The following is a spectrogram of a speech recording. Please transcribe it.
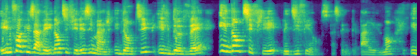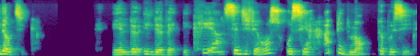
Et une fois qu'ils avaient identifié les images identiques, ils devaient identifier les différences parce qu'elles n'étaient pas réellement identiques. Et ils devaient écrire ces différences aussi rapidement que possible.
